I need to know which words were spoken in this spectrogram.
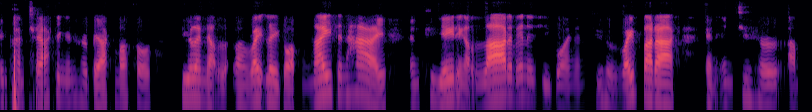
and contracting in her back muscles, feeling that uh, right leg go up nice and high and creating a lot of energy going into her right buttock and into her um,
